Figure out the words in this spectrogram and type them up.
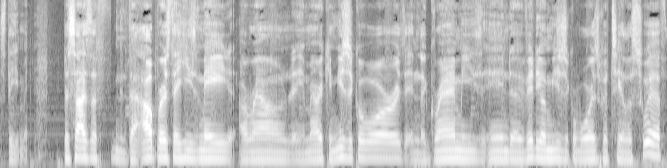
statement. Besides the the outbursts that he's made around the American Music Awards and the Grammys and the Video Music Awards with Taylor Swift,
